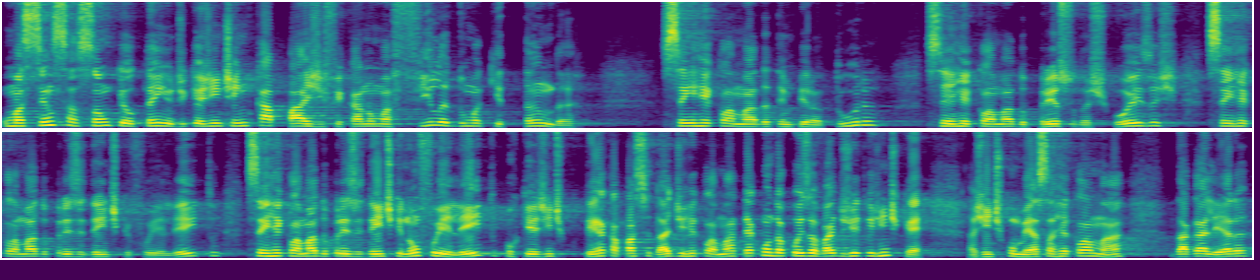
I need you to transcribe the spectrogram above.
Uma sensação que eu tenho de que a gente é incapaz de ficar numa fila de uma quitanda sem reclamar da temperatura, sem reclamar do preço das coisas, sem reclamar do presidente que foi eleito, sem reclamar do presidente que não foi eleito, porque a gente tem a capacidade de reclamar até quando a coisa vai do jeito que a gente quer. A gente começa a reclamar da galera.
